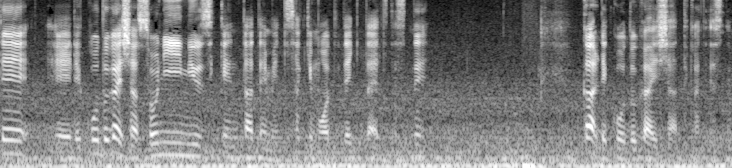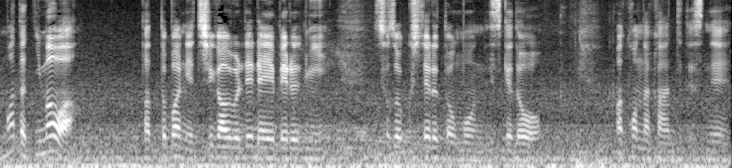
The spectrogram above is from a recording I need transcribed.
で、えー、レコード会社ソニーミュージックエンターテインメントさっきも出てきたやつですね。がレコード会社って感じですね。また今はパッドバニー違うレーベルに所属してると思うんですけどまあこんな感じですね。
